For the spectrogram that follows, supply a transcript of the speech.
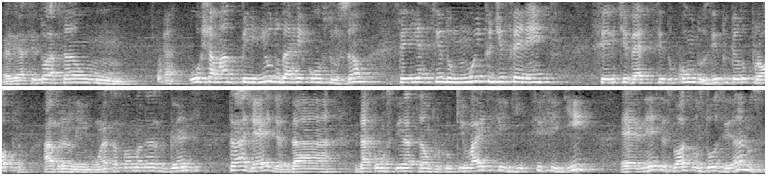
Dizer, a situação, é, o chamado período da reconstrução teria sido muito diferente se ele tivesse sido conduzido pelo próprio Abraham Lincoln. Essa foi uma das grandes tragédias da, da conspiração, porque o que vai seguir, se seguir é, nesses próximos 12 anos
